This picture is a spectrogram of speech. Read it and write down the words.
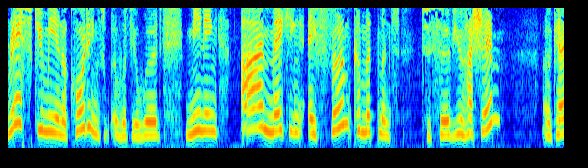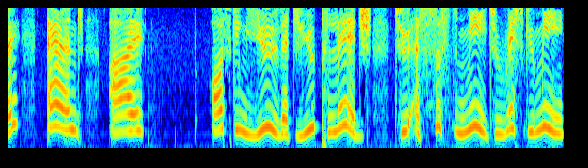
rescue me in accordance with your word, meaning I'm making a firm commitment to serve you, Hashem. Okay. And I asking you that you pledge to assist me, to rescue me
